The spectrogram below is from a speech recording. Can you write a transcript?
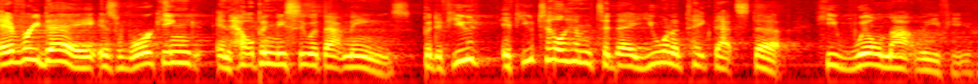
every day is working and helping me see what that means. But if you if you tell him today you want to take that step, he will not leave you.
